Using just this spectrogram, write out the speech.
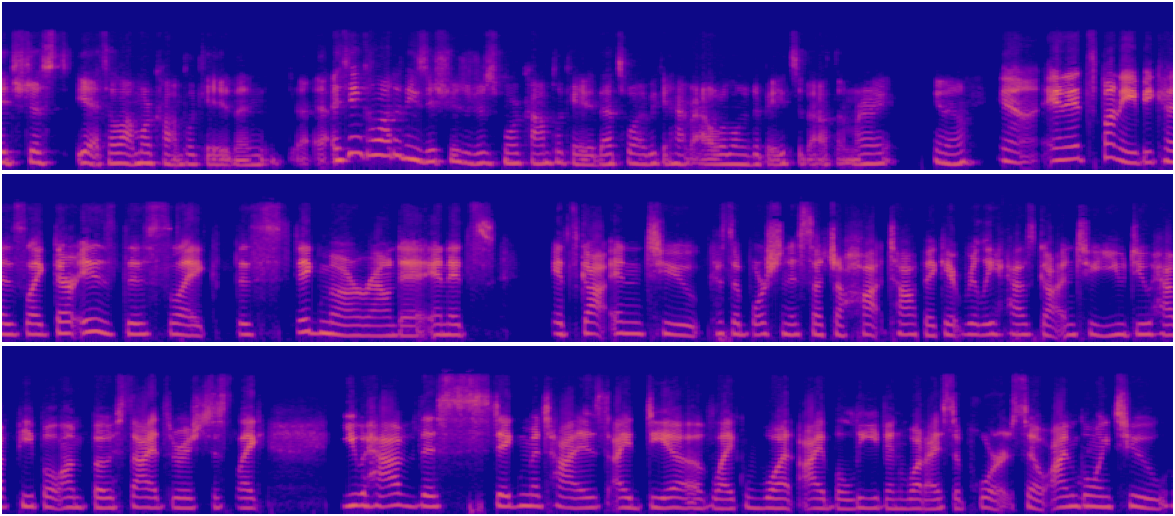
it's just yeah it's a lot more complicated and i think a lot of these issues are just more complicated. That's why we can have hour long debates about them right? You know? Yeah and it's funny because like there is this like this stigma around it and it's it's gotten to because abortion is such a hot topic it really has gotten to you do have people on both sides where it's just like you have this stigmatized idea of like what i believe and what i support. So i'm going to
